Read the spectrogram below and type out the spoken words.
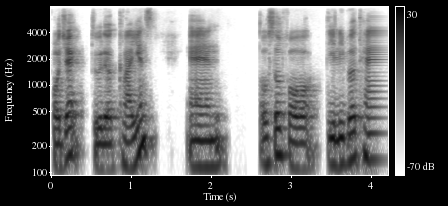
project to the clients. And also for deliver 10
